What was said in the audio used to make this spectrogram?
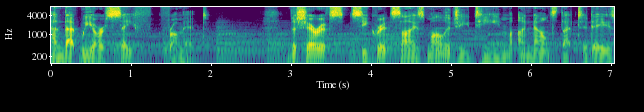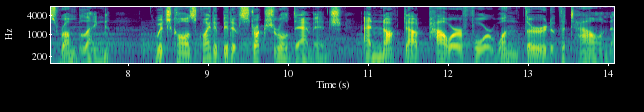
and that we are safe from it. The sheriff's secret seismology team announced that today's rumbling, which caused quite a bit of structural damage and knocked out power for one third of the town,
